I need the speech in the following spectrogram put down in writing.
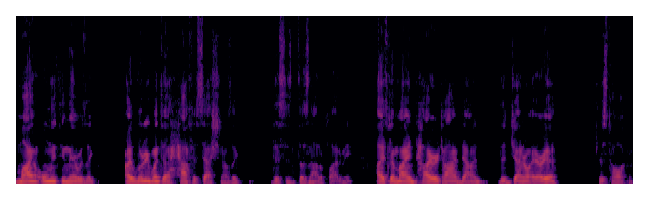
my only thing there was like I literally went to a half a session. I was like, this is does not apply to me. I spent my entire time down in the general area just talking.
